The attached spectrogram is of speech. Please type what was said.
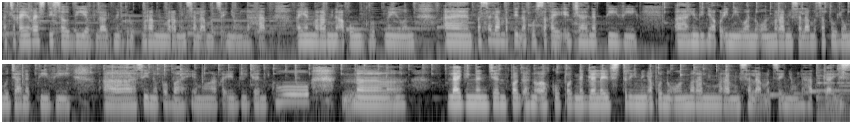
at saka yung Resty Saudia Vlog na group. Maraming maraming salamat sa inyong lahat. Ayan, marami na akong group ngayon. And pasalamat din ako sa kay Janet TV. Uh, ah, hindi niya ako iniwan noon. Maraming salamat sa tulong mo, Janet TV. Uh, ah, sino pa ba? Yung mga kaibigan ko na laging nandyan pag ano ako, pag nagla-live streaming ako noon. Maraming maraming salamat sa inyong lahat guys.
